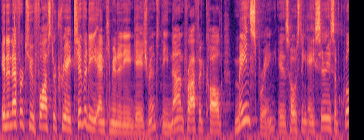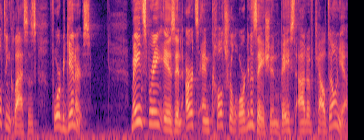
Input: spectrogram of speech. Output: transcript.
In an effort to foster creativity and community engagement, the nonprofit called Mainspring is hosting a series of quilting classes for beginners. Mainspring is an arts and cultural organization based out of Caledonia.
